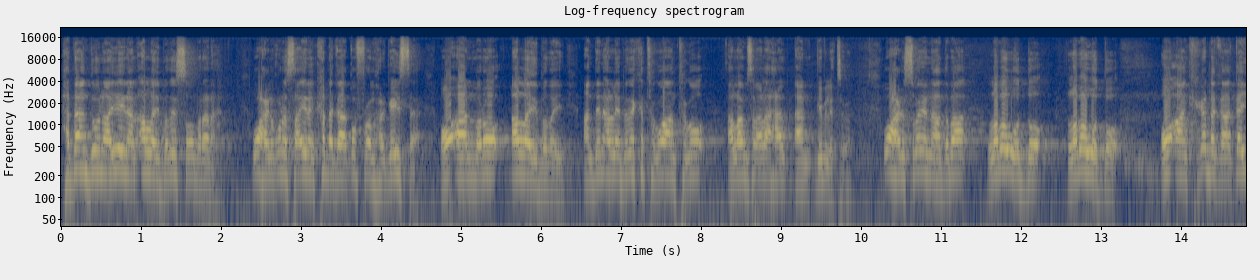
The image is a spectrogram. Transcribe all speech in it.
Haddaan doonayo inaan allay baday soo marana waxay noqonaysaa inaan ka dhaqaaqo from hargeysa oo aan maro allay baday aan den ka tago aan tago allahuma sal ala axad aan gebile tago. Waxaynu samaynaynaa haddaba laba waddo laba waddo oo aan kaga dhaqaaqay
